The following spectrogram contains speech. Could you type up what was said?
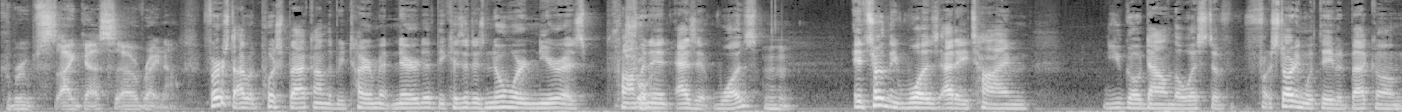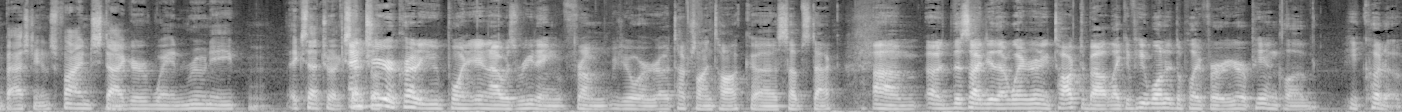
groups, I guess, uh, right now. First, I would push back on the retirement narrative because it is nowhere near as prominent as it was. Mhm. It certainly was at a time. You go down the list of starting with David Beckham, Bastians, Bastian Schweinsteiger, Wayne Rooney, etc., etc. And to your credit, you pointed, and I was reading from your uh, Touchline Talk uh, Substack, um, uh, this idea that Wayne Rooney talked about, like if he wanted to play for a European club, he could have.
